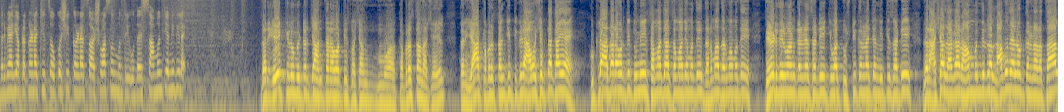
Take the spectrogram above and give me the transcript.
दरम्यान या प्रकरणाची चौकशी करण्याचं आश्वासन मंत्री उदय सामंत यांनी दिलंय. जर एक किलोमीटरच्या अंतरावरती स्मशान कब्रस्तान असेल तर या कब्रस्तानची तिकडे आवश्यकता काय आहे? कुठल्या आधारावरती तुम्ही समाजा समाजामध्ये धर्माधर्मामध्ये तेढ निर्माण करण्यासाठी किंवा तुष्टीकरणाच्या नीतीसाठी जर अशा जागा राम मंदिरला लागून अलॉट करणार असाल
